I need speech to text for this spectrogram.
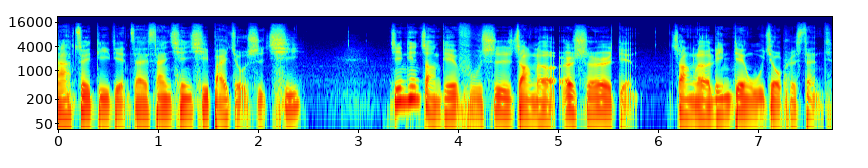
那最低点在三千七百九十七。今天涨跌幅是涨了二十二点，涨了零点五九 percent。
